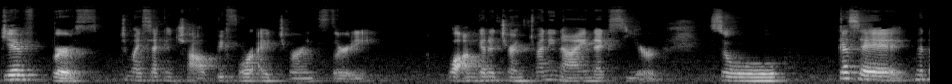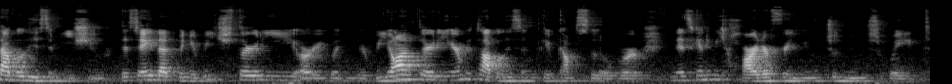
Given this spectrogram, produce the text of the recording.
give birth to my second child before I turn 30. Well, I'm gonna turn 29 next year. So Kasi metabolism issue. They say that when you reach 30 or when you're beyond 30, your metabolism becomes slower and it's to be harder for you to lose weight.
